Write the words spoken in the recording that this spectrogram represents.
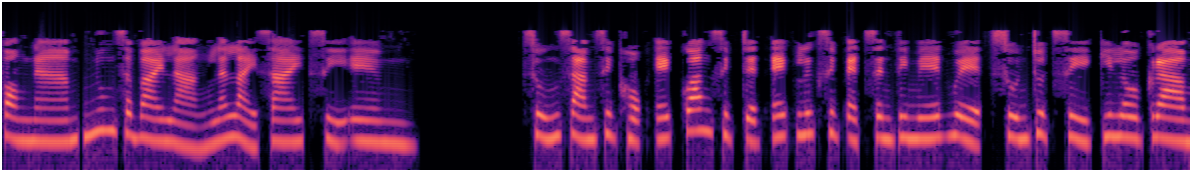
ฟองน้ำ นุ่มสบายหลังและไหล่ไซส์ 4M สูง 36x กว้าง 17x ลึก 11 เซนติเมตร เวท 0.4 กิโลกรัม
